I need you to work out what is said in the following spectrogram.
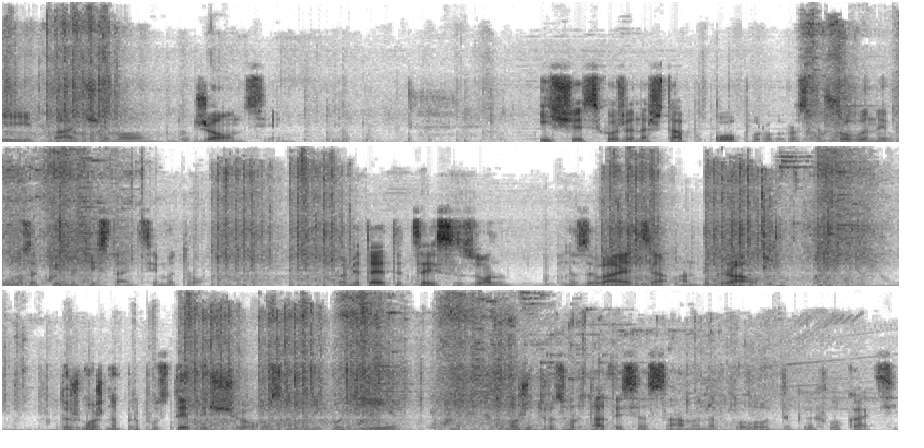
і бачимо Джонсі. І щось схоже на штаб опору, розташований у закинутій станції метро. Пам'ятаєте, цей сезон називається Underground. Тож можна припустити, що основні події можуть розгортатися саме навколо таких локацій.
